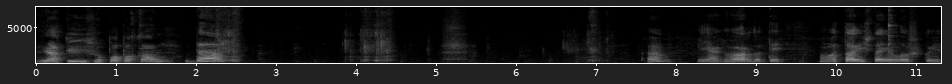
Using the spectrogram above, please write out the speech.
Я ти що, папа Карл? Да. О, як гарно ти мотаєш тою ложкою.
